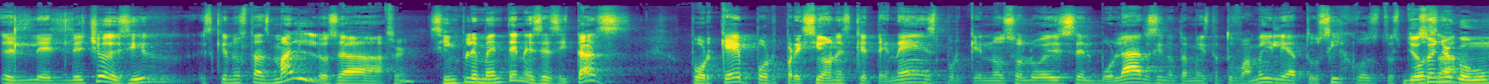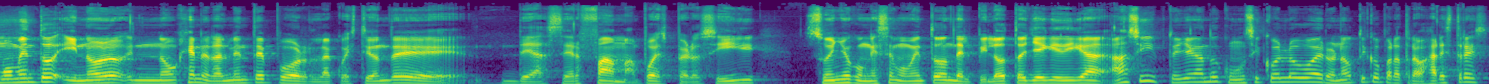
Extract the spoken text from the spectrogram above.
El, el hecho de decir es que no estás mal, o sea, Sí. simplemente necesitas. ¿Por qué? Por presiones que tenés, porque no solo es el volar, sino también está tu familia, tus hijos, tu esposa. Yo sueño con un momento y no, no generalmente por la cuestión de, de hacer fama, pues, pero sí sueño con ese momento donde el piloto llegue y diga, ah, sí, estoy llegando con un psicólogo aeronáutico para trabajar estrés.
